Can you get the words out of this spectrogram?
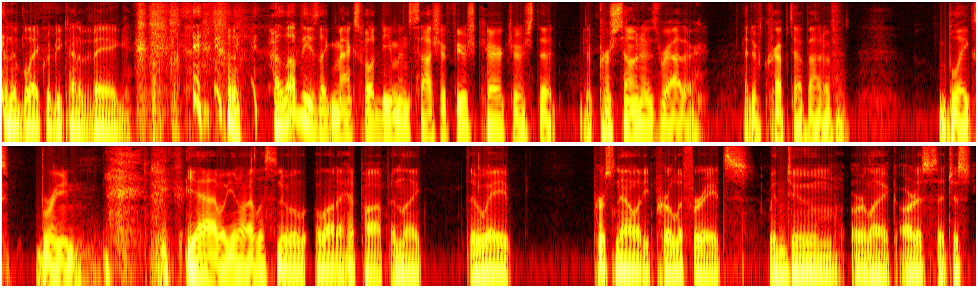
and then Blake would be kind of vague. I love these like Maxwell Demon, Sasha Fierce characters that the personas rather that have crept up out of Blake's brain. Yeah, well, you know, I listen to a, a lot of hip hop, and like the way personality proliferates with mm-hmm. Doom or like artists that just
